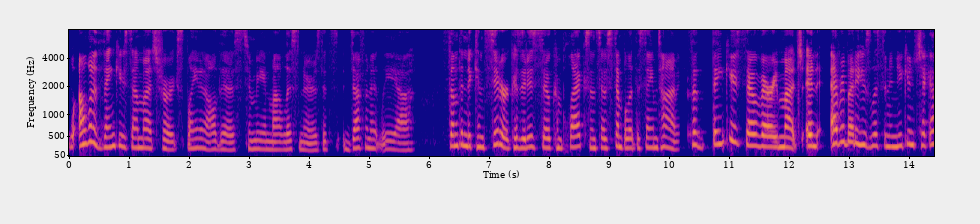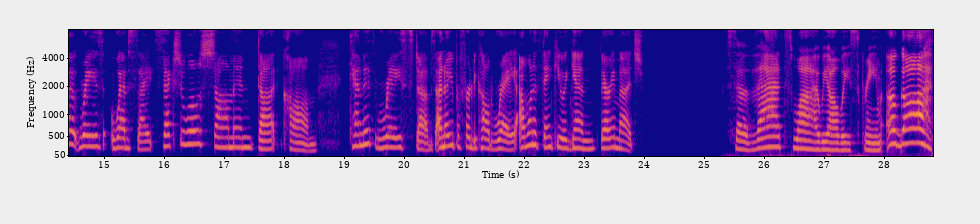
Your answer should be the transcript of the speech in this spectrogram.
Well, I want to thank you so much for explaining all this to me and my listeners. It's definitely uh, something to consider because it is so complex and so simple at the same time. So, thank you so very much. And everybody who's listening, you can check out Ray's website, sexualshaman.com. Kenneth Ray Stubbs. I know you prefer to be called Ray. I want to thank you again very much so that's why we always scream, Oh God,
